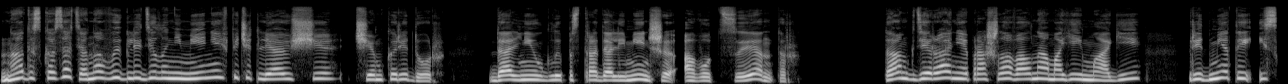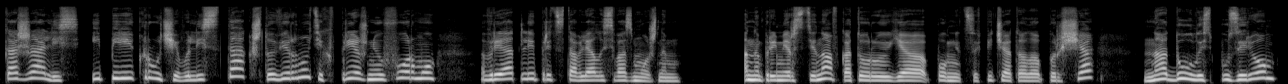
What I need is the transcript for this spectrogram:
Надо сказать, она выглядела не менее впечатляюще, чем коридор — Дальние углы пострадали меньше, а вот центр... Там, где ранее прошла волна моей магии, предметы искажались и перекручивались так, что вернуть их в прежнюю форму вряд ли представлялось возможным. Например, стена, в которую я, помнится, впечатала прыща, надулась пузырем,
